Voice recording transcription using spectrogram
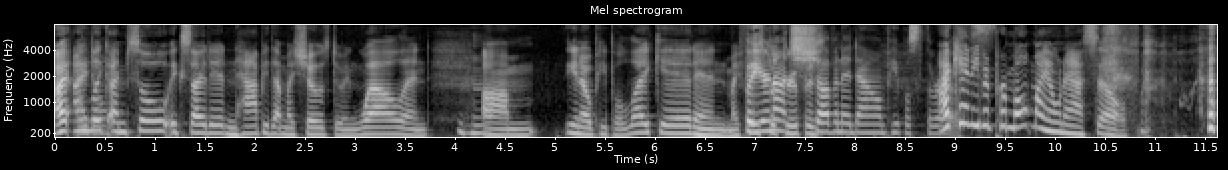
I, I'm like. I'm so excited and happy that my show's doing well, and um, you know, people like it, and my Mm-hmm. But Facebook you're not group is. shoving it down people's throats. I can't even promote my own ass self.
